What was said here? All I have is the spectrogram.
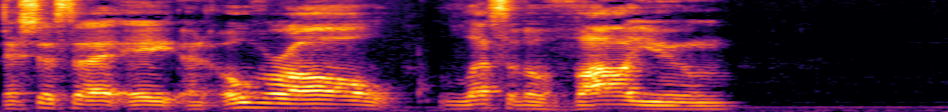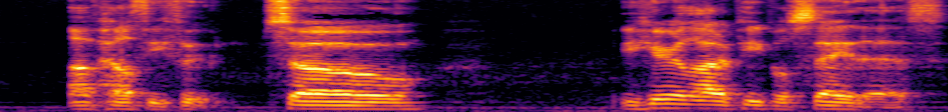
It's just that I ate an overall less of a volume of healthy food. So you hear a lot of people say this.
